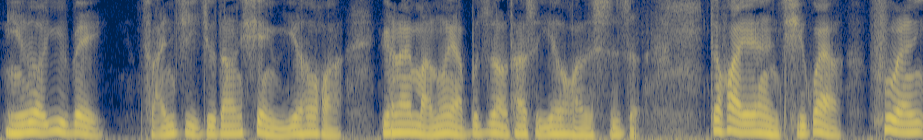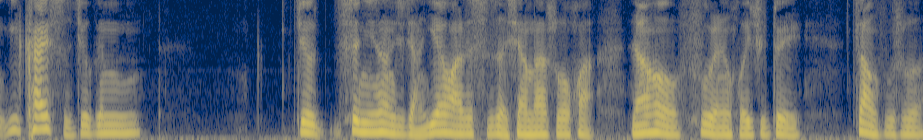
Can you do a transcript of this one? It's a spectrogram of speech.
你若预备。”燔祭就当献与耶和华。原来马诺亚不知道他是耶和华的使者，这话也很奇怪啊。妇人一开始就跟，就圣经上就讲耶和华的使者向他说话，然后妇人回去对丈夫说：“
